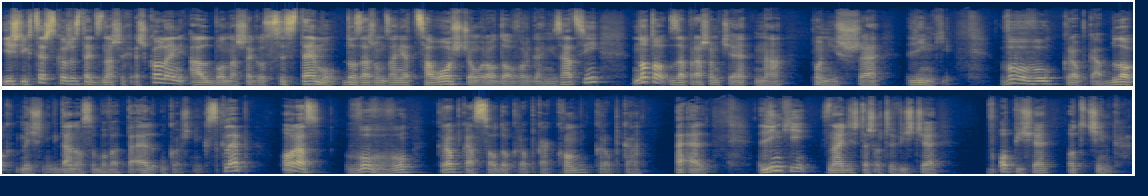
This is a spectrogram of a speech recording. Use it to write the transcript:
Jeśli chcesz skorzystać z naszych e-szkoleń albo naszego systemu do zarządzania całością RODO w organizacji, no to zapraszam Cię na poniższe linki www.blog-daneosobowe.pl ukośnik sklep oraz www.sodo.com.pl. Linki znajdziesz też oczywiście w opisie odcinka.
